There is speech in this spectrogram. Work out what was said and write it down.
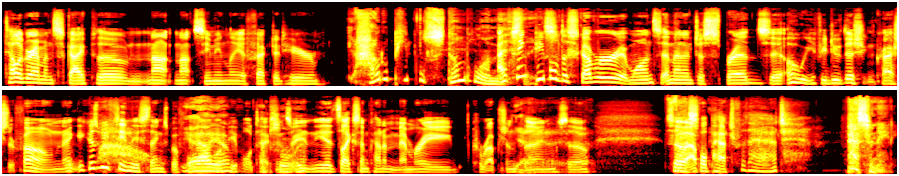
Telegram and Skype, though, not not seemingly affected here. How do people stumble on these I think things? people discover it once and then it just spreads. oh, if you do this, you can crash their phone. Like, Because we've seen these things before Yeah, where yeah, people text and, it's like some kind of memory corruption Yeah, thing. so, so Apple Patch for that. Fascinating.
